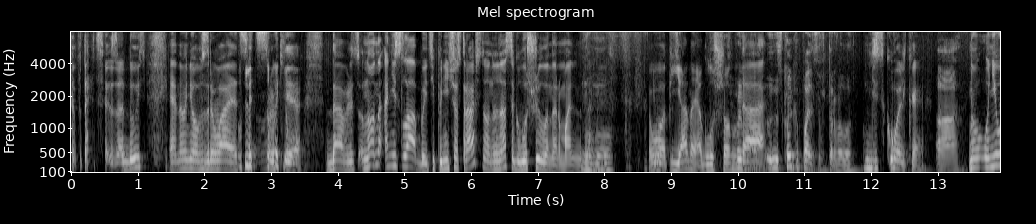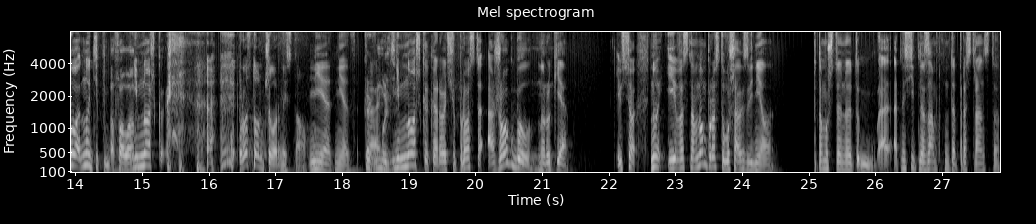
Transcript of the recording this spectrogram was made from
пытается задуть, и она у него взрывается В лицо в руке. ему. Да, в лицо. Но он- они слабые, типа ничего страшного, но нас оглушило нормально. так. Вот. Пьяный, оглушенный. Да. Ну, Сколько пальцев оторвало? Нисколько. А, Ну, у него, ну, типа, А фаланг? немножко... Просто он черный стал. Нет, нет. Как в А, мультике. Немножко, короче, просто ожог был на руке. И все. Ну, и в основном просто в ушах звенело. Потому что, ну, это а, относительно замкнутое пространство.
